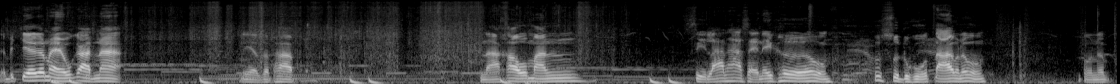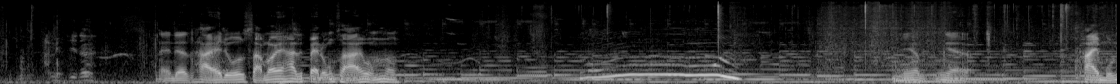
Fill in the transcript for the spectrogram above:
ดี๋ยวไปเจอกันใหม่โอกาสหน้าเนี่ยสภาพ หนาเข้าประมาณสี่ล้านห้าแสนไอเคอร์ครับผม สุดหูตาหมดแล้วผมโน่นนะเดี๋ยวถ่ายให้ดูสามร้อยห้าสิบแปดองศาครับผมโน่นนี่ครับเนี่ยถ่ายหมุน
